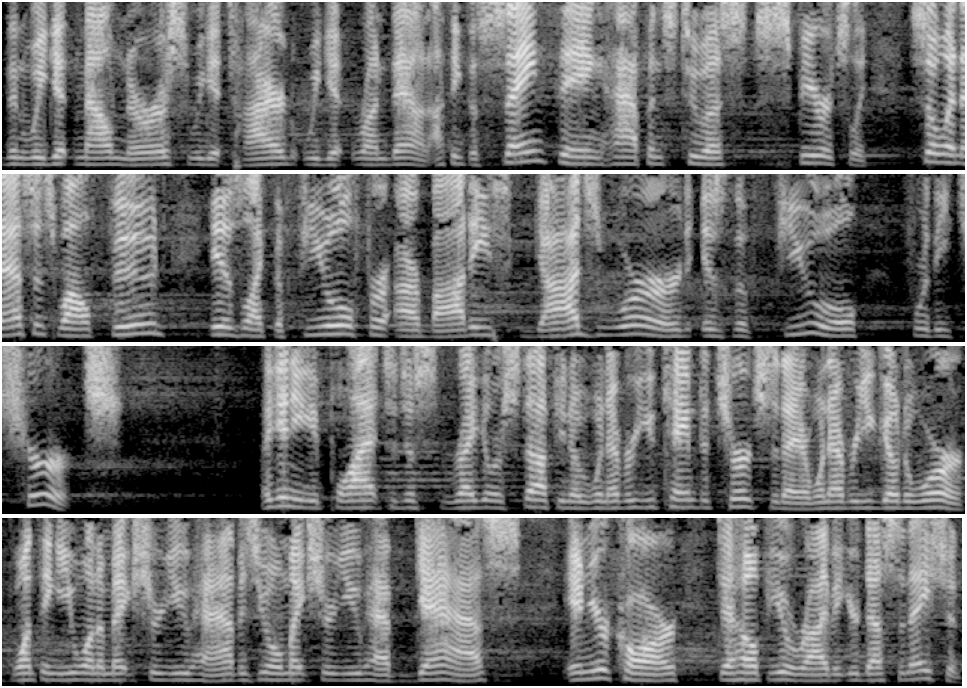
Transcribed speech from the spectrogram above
then we get malnourished, we get tired, we get run down. I think the same thing happens to us spiritually. So, in essence, while food is like the fuel for our bodies, God's Word is the fuel for the church. Again, you apply it to just regular stuff. You know, whenever you came to church today or whenever you go to work, one thing you want to make sure you have is you want to make sure you have gas in your car to help you arrive at your destination.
